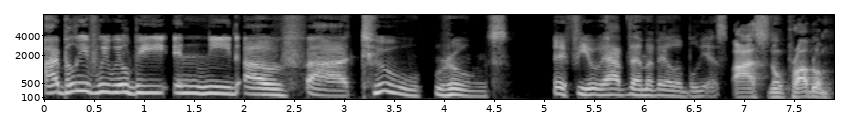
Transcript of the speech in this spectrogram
I believe we will be in need of uh two rooms if you have them available. Yes. Ah, it's no problem.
